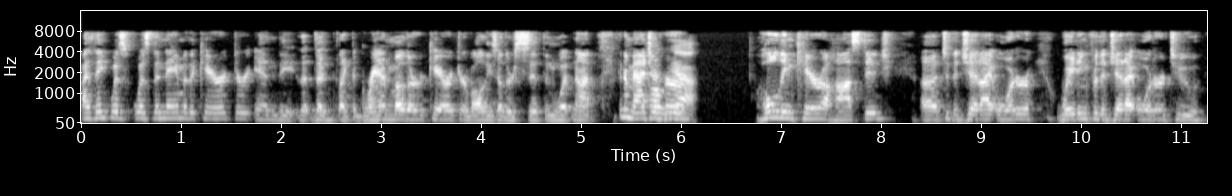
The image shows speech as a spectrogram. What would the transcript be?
I think was was the name of the character in the, the, the like the grandmother character of all these other Sith and whatnot. I can imagine Oh, her yeah. Holding Kerra hostage uh, to the Jedi Order, waiting for the Jedi Order to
